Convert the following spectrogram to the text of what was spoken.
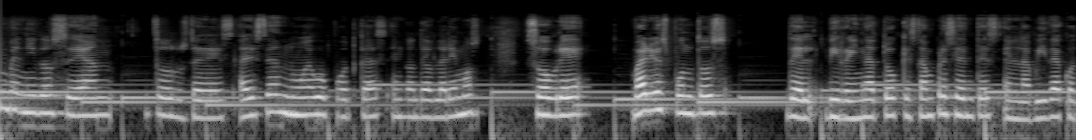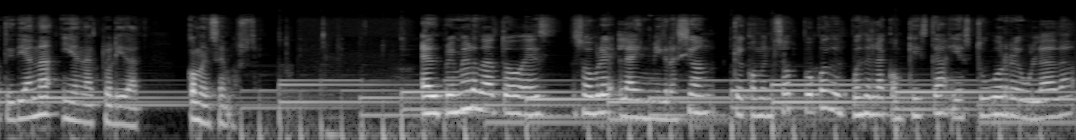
bienvenidos sean todos ustedes a este nuevo podcast en donde hablaremos sobre varios puntos del virreinato que están presentes en la vida cotidiana y en la actualidad. Comencemos. El primer dato es sobre la inmigración que comenzó poco después de la conquista y estuvo regulada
